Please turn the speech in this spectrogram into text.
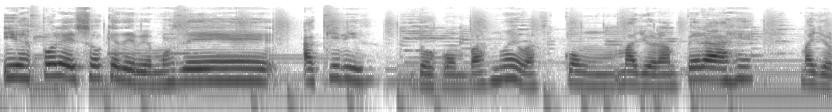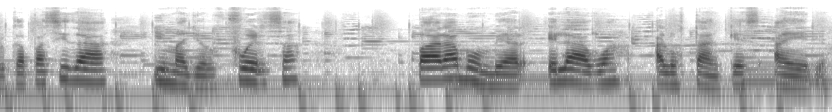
Y es por eso que debemos de adquirir dos bombas nuevas con mayor amperaje, mayor capacidad y mayor fuerza para bombear el agua a los tanques aéreos.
